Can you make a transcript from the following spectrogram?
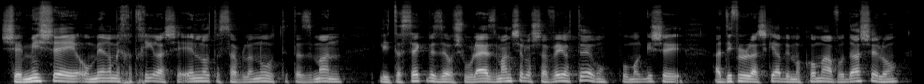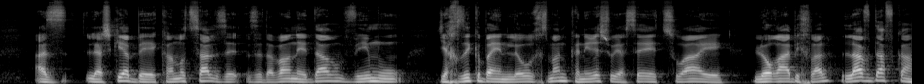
שמי שאומר מלכתחילה שאין לו את הסבלנות, את הזמן, להתעסק בזה, או שאולי הזמן שלו שווה יותר, והוא מרגיש שעדיף לו להשקיע במקום העבודה שלו, אז להשקיע בקרנות סל זה, זה דבר נהדר, ואם הוא יחזיק בהן לאורך זמן, כנראה שהוא יעשה תשואה אה, לא רעה בכלל, לאו דווקא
